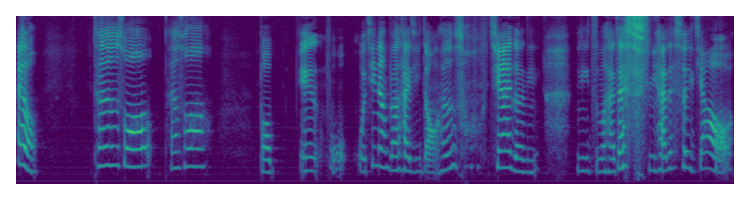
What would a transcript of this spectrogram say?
哎呦，他就是说，他就说，宝。”因为我我尽量不要太激动，他就说：“亲爱的，你你怎么还在你还在睡觉哦？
